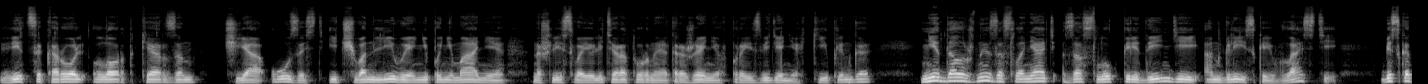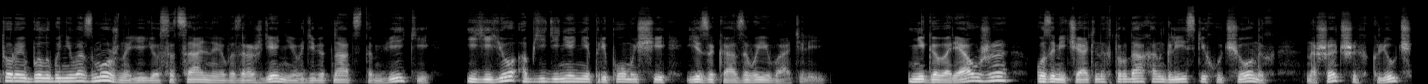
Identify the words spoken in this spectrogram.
вице-король лорд Керзон, чья узость и чванливое непонимание нашли свое литературное отражение в произведениях Киплинга, не должны заслонять заслуг перед Индией английской власти, без которой было бы невозможно ее социальное возрождение в XIX веке и ее объединение при помощи языка завоевателей. Не говоря уже о замечательных трудах английских ученых, нашедших ключ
